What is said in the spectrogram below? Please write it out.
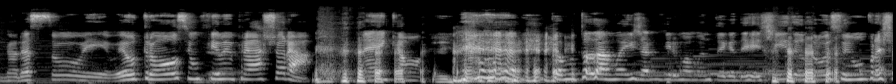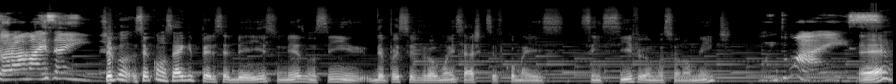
Agora sou eu. Eu trouxe um filme pra chorar. Né? Então, como toda mãe já vira uma manteiga derretida, eu trouxe um pra chorar mais ainda. Você, você consegue perceber isso mesmo, assim? Depois que você virou mãe, você acha que você ficou mais sensível emocionalmente? Muito mais. É?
